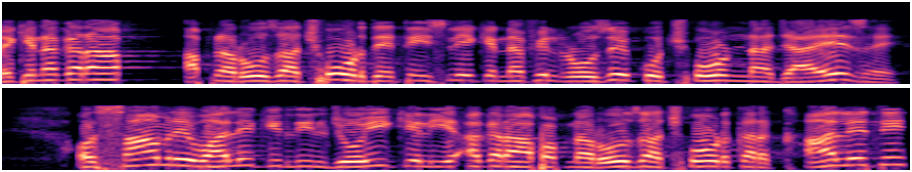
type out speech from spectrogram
लेकिन अगर आप अपना रोजा छोड़ देते, इसलिए कि नफिल रोज़े को छोड़ना जायज़ है, और सामने वाले की दिलजोई के लिए अगर आप अपना रोजा छोड़कर खा लेते,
